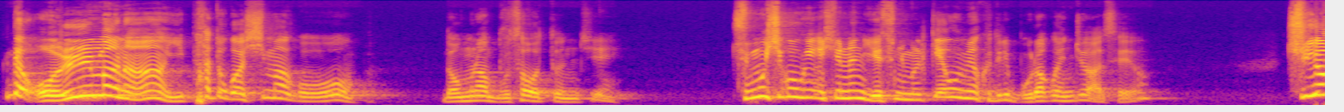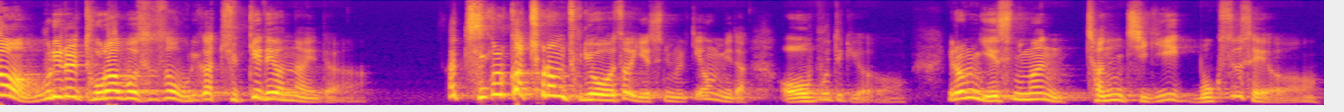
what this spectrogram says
근데 얼마나 이 파도가 심하고 너무나 무서웠던지 주무시고 계시는 예수님을 깨우며 그들이 뭐라고 했는 줄 아세요? 주여 우리를 돌아보소서 우리가 죽게 되었나이다. 아, 죽을 것처럼 두려워서 예수님을 깨웁니다. 어부들이요. 여러분 예수님은 전직이 목수세요.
